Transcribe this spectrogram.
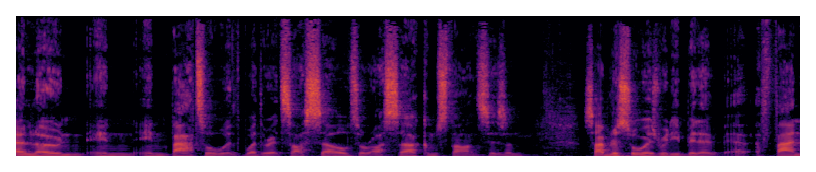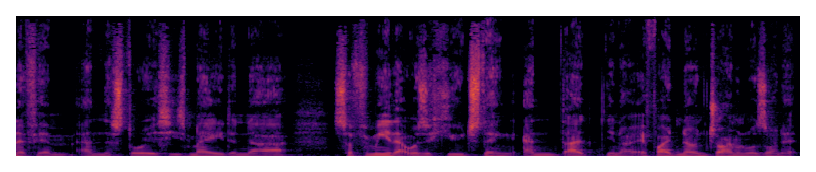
mm. alone in in battle with whether it's ourselves or our circumstances, and. So I've just always really been a, a fan of him and the stories he's made, and uh, so for me that was a huge thing. And I, you know, if I'd known Djimon was on it,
